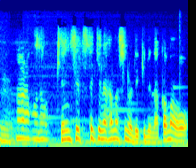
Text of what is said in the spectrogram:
うん。あ、なるほど。建設的な話のできる仲間を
